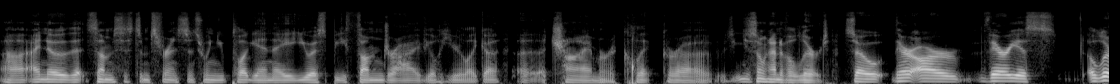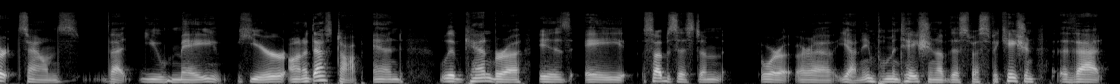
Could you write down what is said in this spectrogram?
Uh, I know that some systems, for instance, when you plug in a USB thumb drive, you'll hear like a, a, chime or a click or a, some kind of alert. So there are various alert sounds that you may hear on a desktop. And libcanberra is a subsystem or, or a, yeah, an implementation of this specification that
